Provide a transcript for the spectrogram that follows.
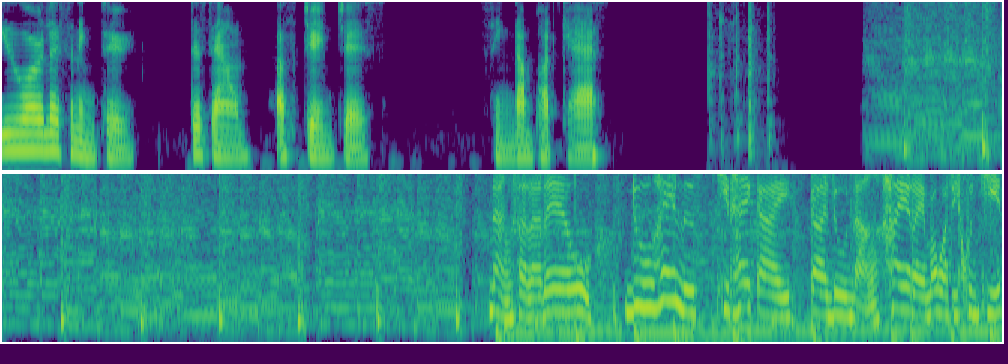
You are listening to The Sound of Changes สิงห์ดำพอดแคสต์ หนังสารเร็ว ดูให้ลึกคิดให้ไกล การดูหนังให้อะไรมากกว่าที่คุณคิด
